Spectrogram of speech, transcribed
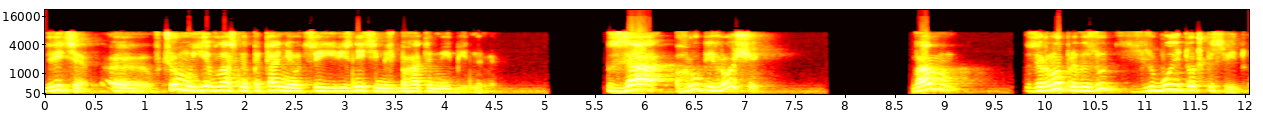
Дивіться, е, в чому є власне питання оцієї різниці між багатими і бідними. За грубі гроші вам зерно привезуть з будь-якої точки світу.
